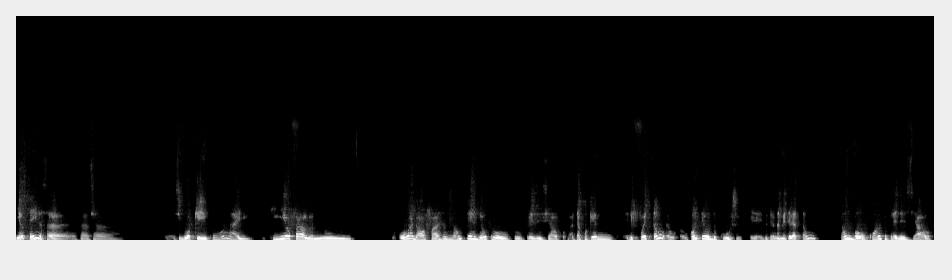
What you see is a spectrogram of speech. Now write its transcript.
E eu tenho essa, essa, essa esse bloqueio com o online, que eu falo, não, o H-Alfase não perdeu para o presencial, até porque ele foi tão o, conteúdo do curso do treinamento ele é tão tão bom quanto presencial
